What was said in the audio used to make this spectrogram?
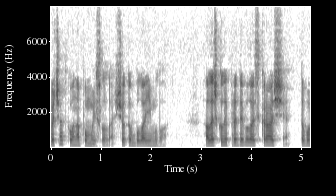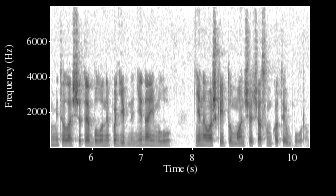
Спочатку вона помислила, що то була імла. Але ж коли придивилась краще, то помітила, що те було не подібне ні на імлу, ні на важкий туман, що часом котив буром.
